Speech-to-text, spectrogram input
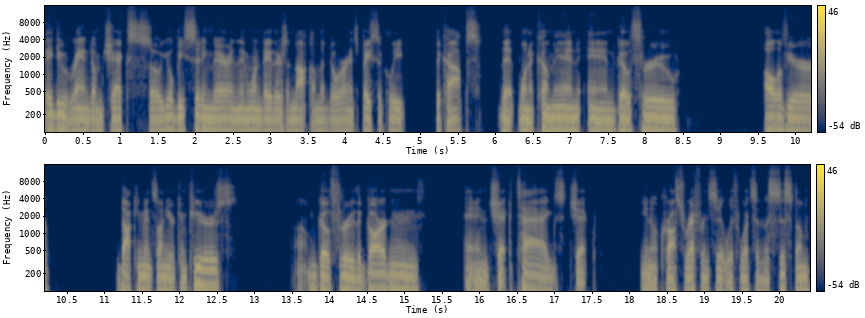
they do random checks. So you'll be sitting there, and then one day there's a knock on the door, and it's basically the cops that want to come in and go through all of your documents on your computers, um, go through the garden and check tags, check, you know, cross reference it with what's in the system.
